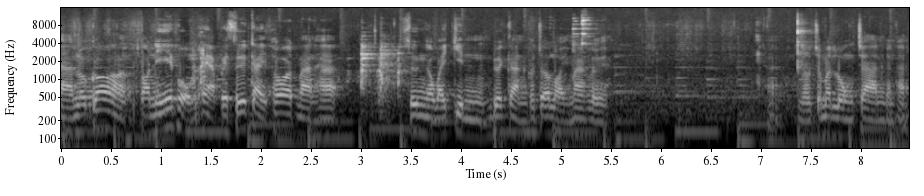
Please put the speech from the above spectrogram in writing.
ฮะแล้วก็ตอนนี้ผมแอบไปซื้อไก่ทอดมานะฮะซึ่งเอาไว้กินด้วยกันก็จะอร่อยมากเลย เราจะมาลงจานกันฮะ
